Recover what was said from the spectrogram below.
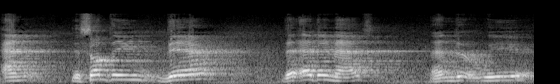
and there's something there that Edom has, and we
